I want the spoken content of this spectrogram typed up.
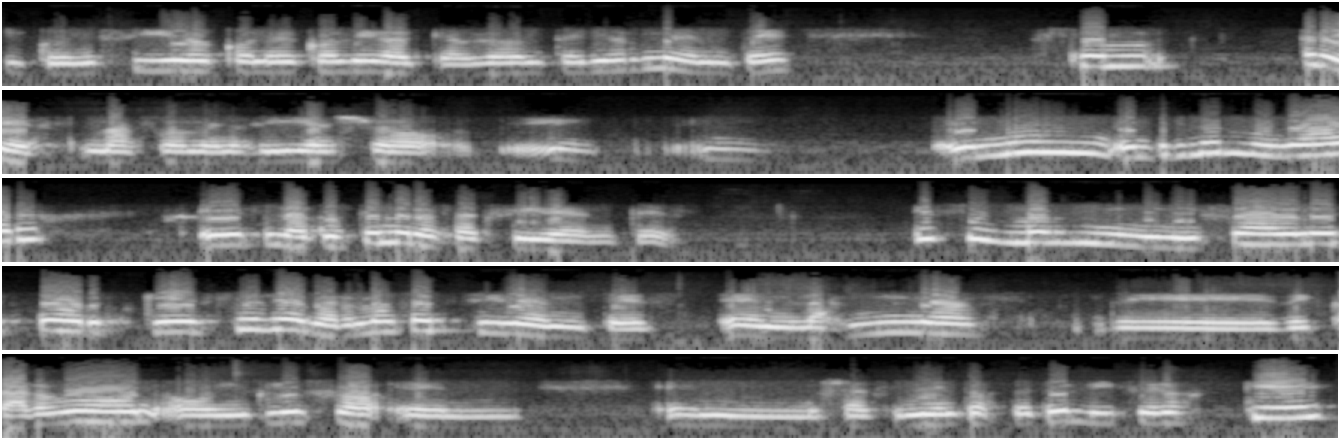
y coincido con el colega que habló anteriormente, son tres más o menos, diría yo. Eh, en, un, en primer lugar, es la cuestión de los accidentes. Eso es más minimizable porque suele haber más accidentes en las minas de, de carbón o incluso en, en yacimientos petrolíferos que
